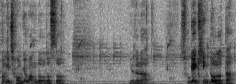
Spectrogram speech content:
형이 저격왕도 얻었어. 얘들아 소개킹도 얻었다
